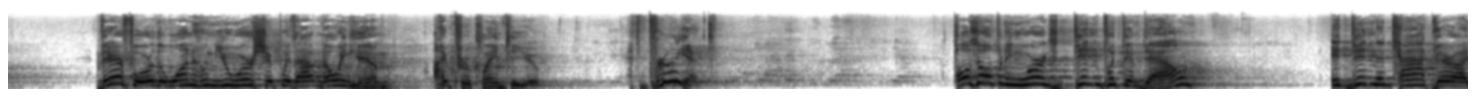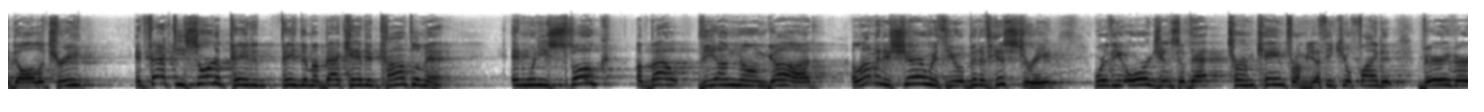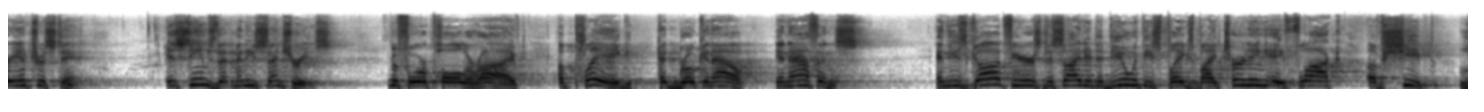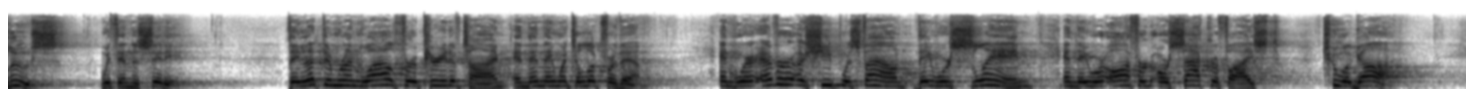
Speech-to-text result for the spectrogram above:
Therefore, the one whom you worship without knowing him, I proclaim to you. That's brilliant. Paul's opening words didn't put them down, it didn't attack their idolatry. In fact, he sort of paid, paid them a backhanded compliment. And when he spoke about the unknown God, allow me to share with you a bit of history where the origins of that term came from. I think you'll find it very, very interesting. It seems that many centuries before Paul arrived, a plague had broken out in Athens. And these God-fearers decided to deal with these plagues by turning a flock of sheep loose within the city. They let them run wild for a period of time, and then they went to look for them. And wherever a sheep was found, they were slain and they were offered or sacrificed to a god.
